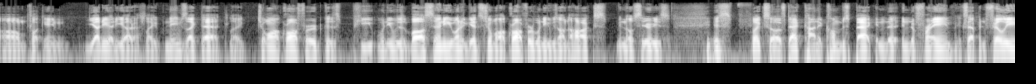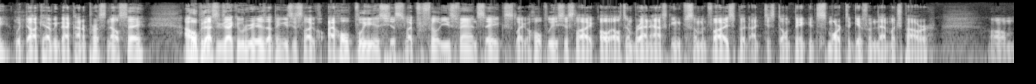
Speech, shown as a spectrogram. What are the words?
um, fucking yada yada yada. Like names like that, like Jamal Crawford, because he when he was in Boston, he went against Jamal Crawford when he was on the Hawks in those series. It's like so if that kind of comes back in the in the frame, except in Philly with Doc having that kind of personnel say. I hope that's exactly what it is. I think it's just like I hopefully it's just like for Phillies fans' sakes. Like hopefully it's just like oh Elton Brand asking for some advice, but I just don't think it's smart to give him that much power. Um,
